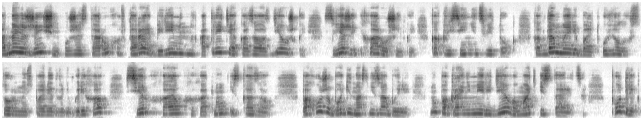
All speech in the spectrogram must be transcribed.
Одна из женщин уже старуха, вторая беременна, а третья оказалась девушкой свежей и хорошенькой, как весенний цветок. Когда Мэри Бальт увел их в сторону исповедования в грехах, сир Хайл хохотнул и сказал, «Похоже, боги нас не забыли. Ну, по крайней мере, дева, мать и старица». Подрик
